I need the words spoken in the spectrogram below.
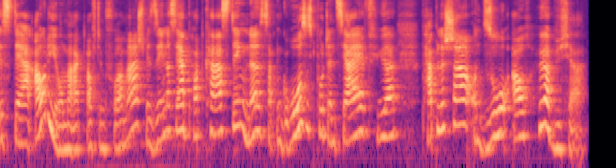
ist der Audiomarkt auf dem Vormarsch. Wir sehen das ja, Podcasting, ne? es hat ein großes Potenzial für Publisher und so auch Hörbücher.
